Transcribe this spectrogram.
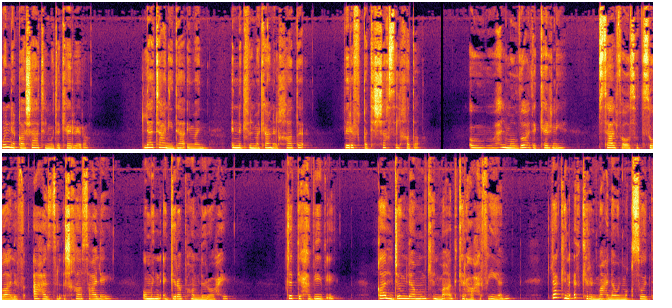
والنقاشات المتكررة لا تعني دائما إنك في المكان الخاطئ برفقة الشخص الخطأ. وهالموضوع ذكرني بسالفة وسط سوالف أعز الأشخاص علي ومن أقربهم لروحي؟ جدي حبيبي قال جملة ممكن ما أذكرها حرفيا لكن أذكر المعنى والمقصود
